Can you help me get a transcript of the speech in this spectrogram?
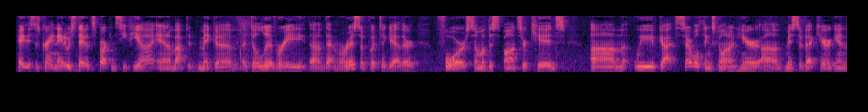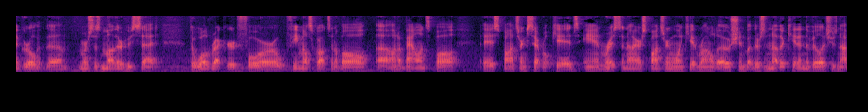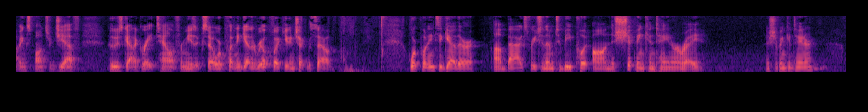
Hey, this is Grant Nader with State of the Spark and CPI, and I'm about to make a, a delivery um, that Marissa put together for some of the sponsor kids. Um, we've got several things going on here. Um, Miss Yvette Kerrigan, the girl, the Marissa's mother, who set the world record for female squats on a ball uh, on a balance ball, is sponsoring several kids, and Marissa and I are sponsoring one kid, Ronald Ocean, but there's another kid in the village who's not being sponsored, Jeff, who's got a great talent for music. So we're putting together, real quick, you can check this out. We're putting together um, bags for each of them to be put on the shipping container, right? The shipping container?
